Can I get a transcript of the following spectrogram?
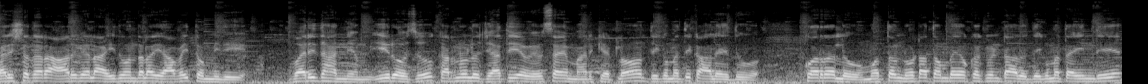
గరిష్ట ధర ఆరు వేల ఐదు వందల యాభై తొమ్మిది. వరి ధాన్యం ఈరోజు కర్నూలు జాతీయ వ్యవసాయ మార్కెట్లో దిగుమతి కాలేదు. కొర్రలు మొత్తం నూట తొంభై ఒక్క క్వింటాలు దిగుమతి అయింది.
